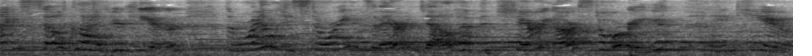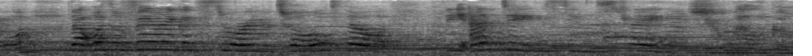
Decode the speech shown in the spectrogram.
I'm so glad you're here. The royal historians of Arendelle have been sharing our story. Thank you. That was a very good story you told, though the ending seemed strange. You're welcome.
